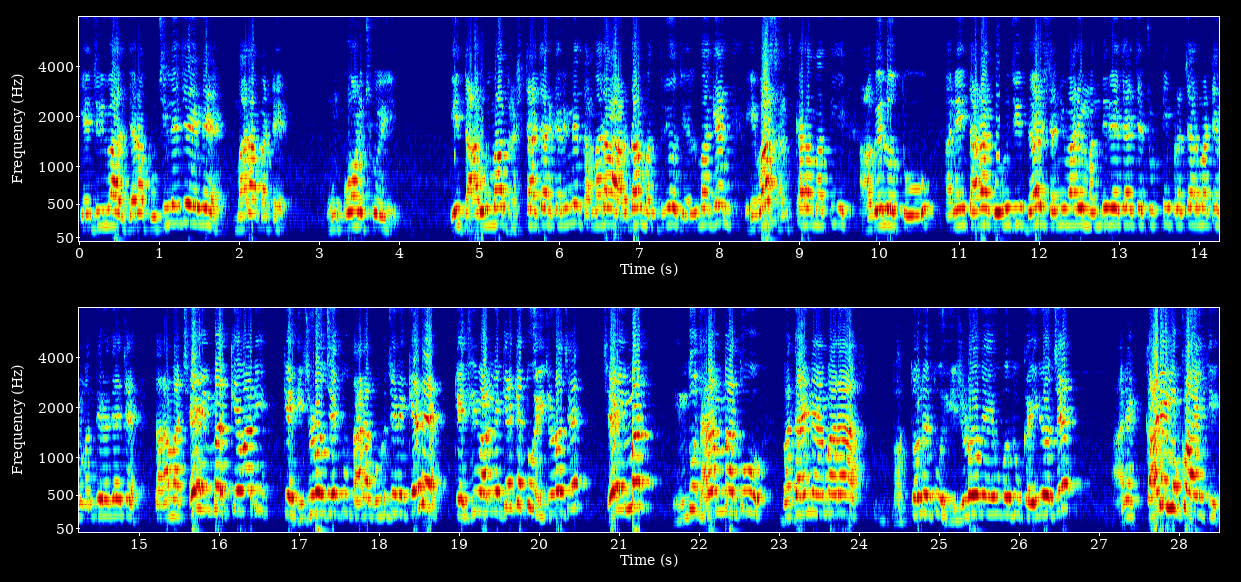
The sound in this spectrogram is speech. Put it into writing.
કેજરીવાલ, જરા પૂછી લેજે એને મારા માટે. હું કોણ છું ઈ? એ દારૂમાં ભ્રષ્ટાચાર કરીને તમારા અડધા મંત્રીઓ જેલમાં ગયા એવા સંસ્કારોમાંથી આવેલો તું અને તારા ગુરુજી દર શનિવારે મંદિરે જાય છે, ચૂંટણી પ્રચાર માટે મંદિરે જાય છે, તારામાં છે હિંમત કહેવાની કે હિજડો છે તું? તારા ગુરુજીને કે ને? કેજરીવાલને કે કે તું હિજડો છે? છે હિંમત? હિન્દુ ધર્મમાં તું બધાને અમારા ભક્તોને તું હિજડો ને એવું બધું કહી રહ્યો છે? અને કાઢી મૂકો અહીંથી.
